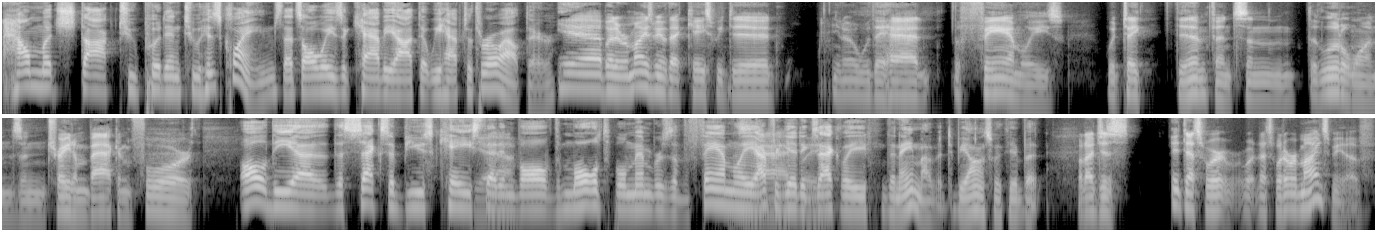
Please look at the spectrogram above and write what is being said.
how much stock to put into his claims. That's always a caveat that we have to throw out there. Yeah, but it reminds me of that case we did, you know, where they had the families would take the infants and the little ones and trade them back and forth. All the uh, the sex abuse case that involved multiple members of the family. I forget Exactly. exactly the name of it, to be honest with you, but But I just it that's where that's what it reminds me of.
